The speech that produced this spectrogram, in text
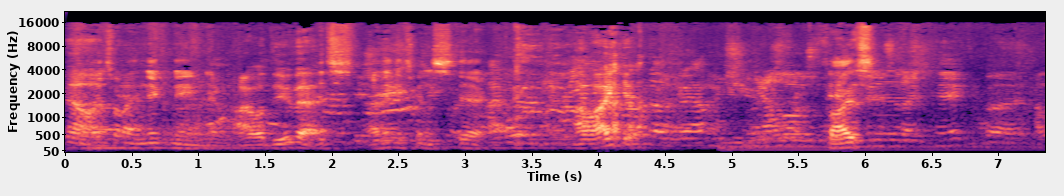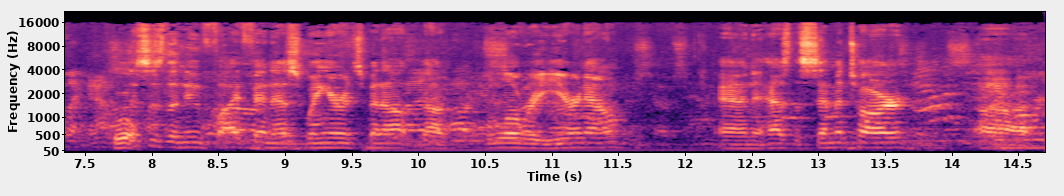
No, that's what I nicknamed him. I will do that. It's, I think it's going to stick. I like it. Fives? Cool. This is the new 5 fin S Winger. It's been out about a little over a year now. And it has the scimitar, uh,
